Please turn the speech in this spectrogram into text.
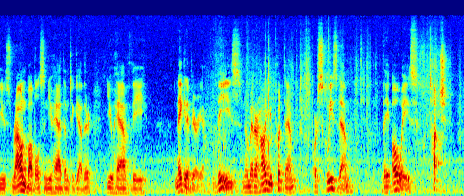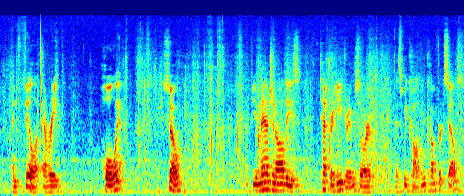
use round bubbles and you had them together, you have the negative area. These, no matter how you put them or squeeze them, they always touch and fill every hole in. So, if you imagine all these tetrahedrons, or as we call them, comfort cells,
